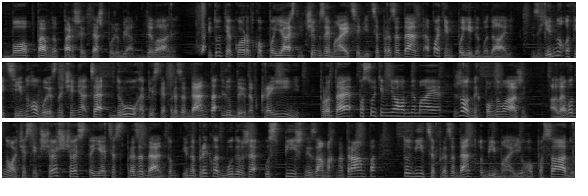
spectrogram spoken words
бо певно перший теж полюбляв дивани. І тут я коротко поясню, чим займається віце-президент, а потім поїдемо далі. Згідно офіційного визначення, це друга після президента людина в країні. Проте, по суті, в нього немає жодних повноважень. Але водночас, якщо щось стається з президентом, і, наприклад, буде вже успішний замах на Трампа, то віце-президент обіймає його посаду.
